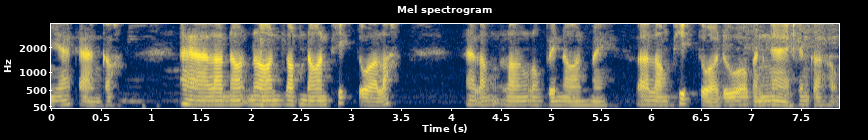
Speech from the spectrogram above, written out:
มีอาการก็อ่า เรานอนนอนลองนอนพลิกตัวเหรออ่าลองลองลองไปนอนไหมแล้วลองพลิกตัวดูว่ามันง่ายขึ้นก็ครับ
